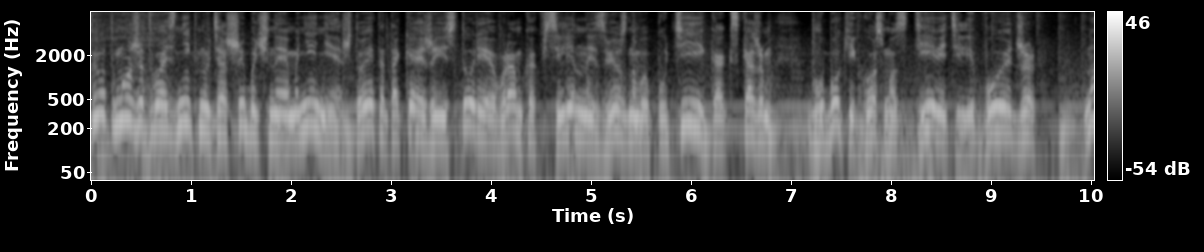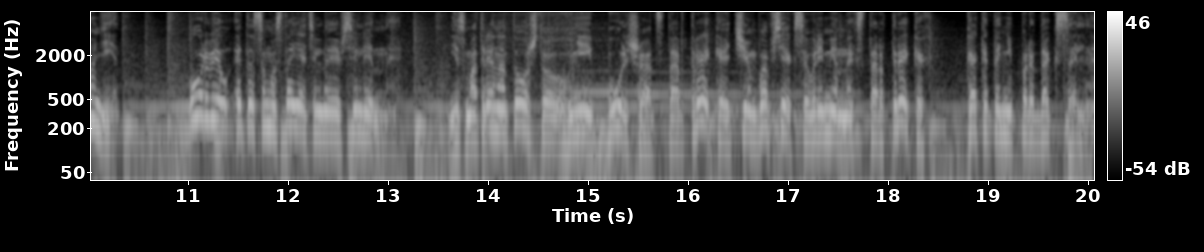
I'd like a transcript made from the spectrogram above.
Тут может возникнуть ошибочное мнение, что это такая же история в рамках вселенной Звездного пути, как, скажем, Глубокий космос 9 или Voyager, но нет. Орвел — это самостоятельная вселенная — Несмотря на то, что в ней больше от Стартрека, чем во всех современных Стартреках, как это ни парадоксально.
